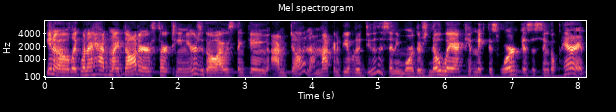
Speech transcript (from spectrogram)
you know like when i had my daughter 13 years ago i was thinking i'm done i'm not going to be able to do this anymore there's no way i can make this work as a single parent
